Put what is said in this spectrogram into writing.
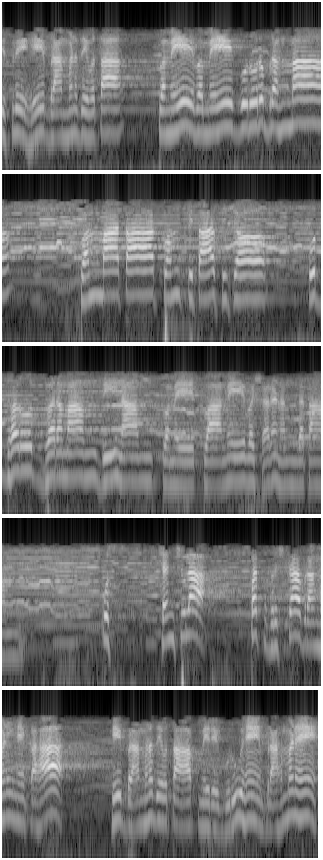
इसलिए हे ब्राह्मण देवता, त्वमेव मे गुरुर ब्रह्मा त्वम माता त्वम पितासि च, उद्धरोद्धर माम दीनाम त्वमे त्वामेव शरणंगताम उस चंचुला पथ भ्रष्टा ब्राह्मणी ने कहा, हे ब्राह्मण देवता, आप मेरे गुरु हैं, ब्राह्मण हैं,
